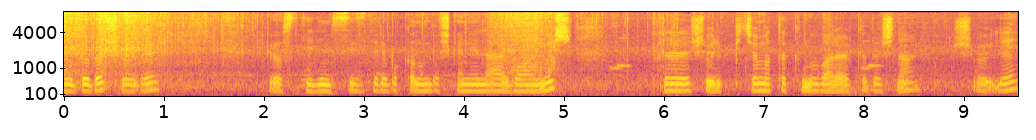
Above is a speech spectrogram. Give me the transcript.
burada da şöyle göstereyim sizlere bakalım başka neler varmış. Ee, şöyle pijama takımı var arkadaşlar. Şöyle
